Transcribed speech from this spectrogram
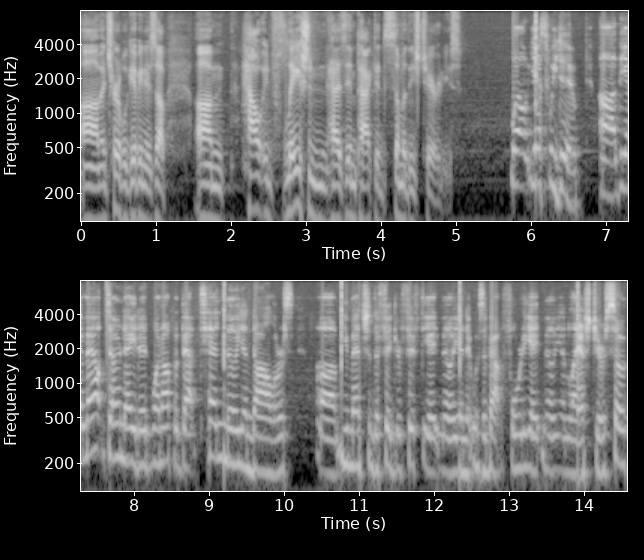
um, and charitable giving is up, um, how inflation has impacted some of these charities? Well, yes, we do. Uh, the amount donated went up about $10 million um, you mentioned the figure 58 million. It was about 48 million last year. So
